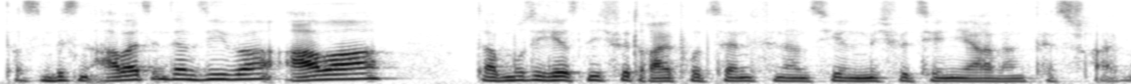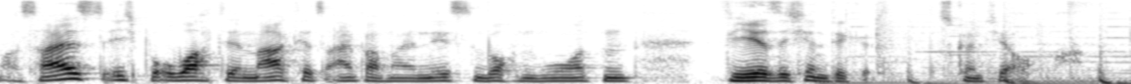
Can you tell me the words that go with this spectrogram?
Das ist ein bisschen arbeitsintensiver, aber da muss ich jetzt nicht für 3% finanzieren und mich für 10 Jahre lang festschreiben. Das heißt, ich beobachte den Markt jetzt einfach mal in den nächsten Wochen Monaten, wie er sich entwickelt. Das könnt ihr auch machen.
